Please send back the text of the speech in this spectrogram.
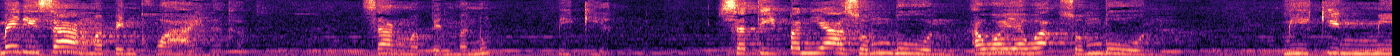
ไม่ได้สร้างมาเป็นควายนะครับ สร้างมาเป็นมนุษย์มีเกียรติ สติปัญญาสมบูรณ์ อวัยวะสมบูรณ์ มีกินมี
